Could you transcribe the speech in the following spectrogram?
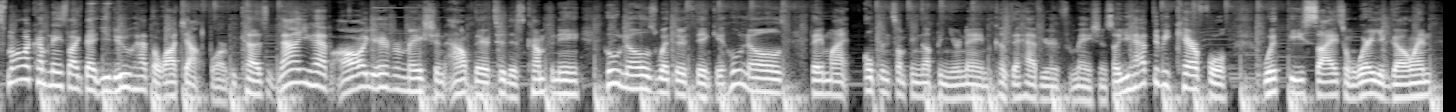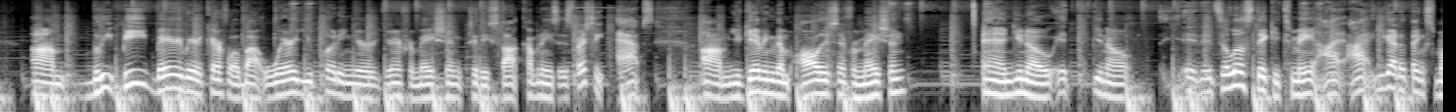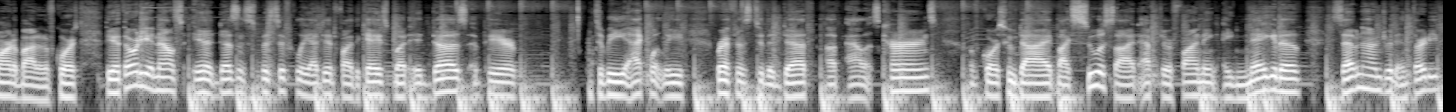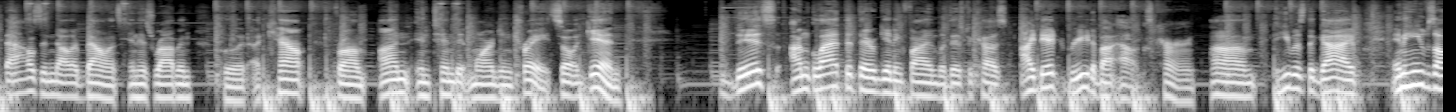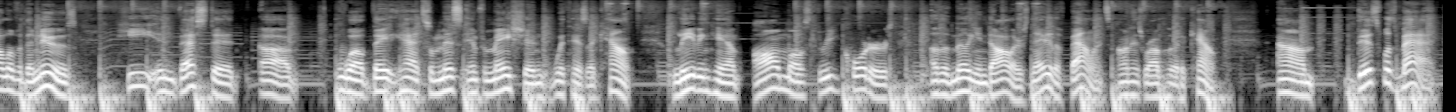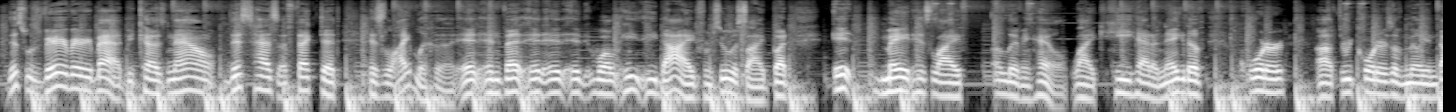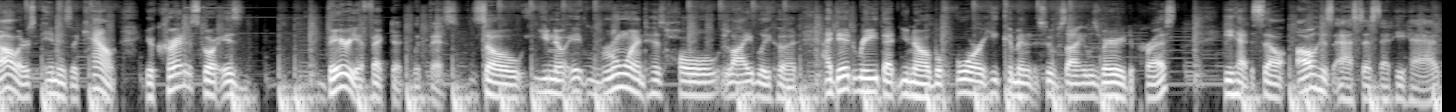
smaller companies like that, you do have to watch out for because now you have all your information out there to this company. Who knows what they're thinking? Who knows they might open something up in your name because they have your information. So you have to be careful with these sites and where you're going um, be, be very very careful about where you putting your your information to these stock companies especially apps um, you're giving them all this information and you know it you know it, it's a little sticky to me. I, I you got to think smart about it. Of course, the authority announced it doesn't specifically identify the case, but it does appear to be adequately referenced to the death of Alex Kearns, of course, who died by suicide after finding a negative $730,000 balance in his Robinhood account from unintended margin trade. So, again, this I'm glad that they're getting fined with this because I did read about Alex Kern. Um, he was the guy, and he was all over the news. He invested. Uh, well, they had some misinformation with his account leaving him almost three quarters of a million dollars negative balance on his Robinhood account. Um, this was bad. This was very, very bad because now this has affected his livelihood. It, it, it, it, well, he, he died from suicide, but it made his life a living hell. Like he had a negative quarter, uh, three quarters of a million dollars in his account. Your credit score is very affected with this. So, you know, it ruined his whole livelihood. I did read that, you know, before he committed suicide, he was very depressed. He had to sell all his assets that he had,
